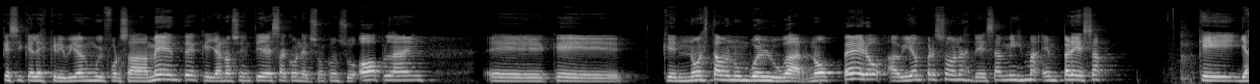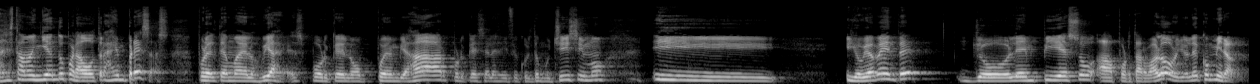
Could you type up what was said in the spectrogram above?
que sí que le escribían muy forzadamente, que ya no sentía esa conexión con su offline, eh, que que no estaba en un buen lugar, ¿no? Pero habían personas de esa misma empresa que ya se estaban yendo para otras empresas por el tema de los viajes, porque no pueden viajar, porque se les dificulta muchísimo y, y obviamente yo le empiezo a aportar valor. Yo le mira,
